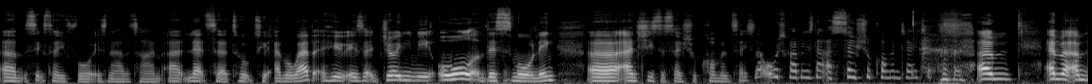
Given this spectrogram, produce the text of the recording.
Um, 6.34 is now the time. Uh, let's uh, talk to Emma Webb, who is joining me all this morning. and she's a social commentator. Is that what we're describing as now? A social commentator? um, Emma, um,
